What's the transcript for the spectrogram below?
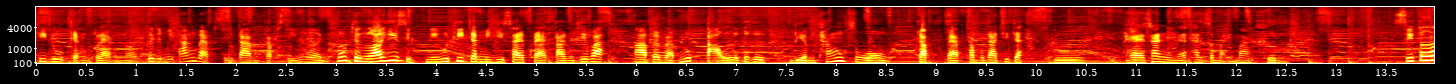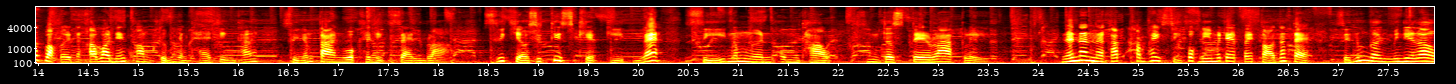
ที่ดูแกร่งๆหน่อย ก็จะมีทั้งแบบสีดำกับสีเงินรวมถึง120 นิ้วที่จะมีดีไซน์แปลกตาที่ว่ามาเป็นแบบลูกเต๋าเลยก็คือเหลี่ยมทั้งวง กับแบบธรรมดาที่จะดูแฟชั่นและทันสมัยมากขึ้น สีตัวรถบอกเลยนะครับว่าเน้นความขรึมอย่างแท้จริงทั้งสีน้ำตาลวอล c คนิกแซนบราสีเขียวซิตี้สเคปกรีนและสีน้ำเงินอมเทาอินเตอร์สเตล่าเกรดและนั่นนะครับทำให้สีพวกนี้ไม่ได้ไปต่อตั้งแต่สีน้ำเงินมินเนรัล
